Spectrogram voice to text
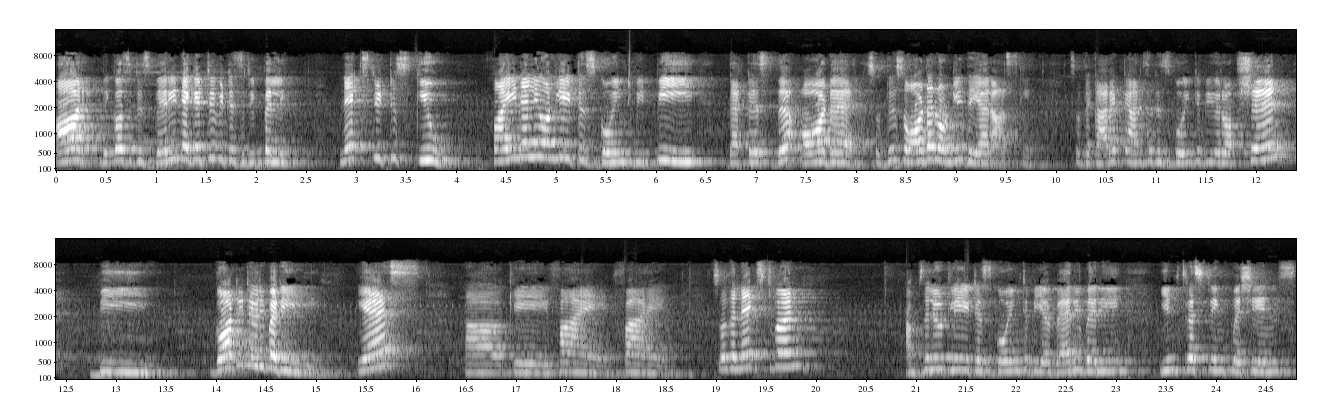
R because it is very negative it is repelling. Next it is Q. Finally only it is going to be P that is the order. So this order only they are asking. So the correct answer is going to be your option B. Got it everybody? Yes? Okay, fine, fine. So the next one, absolutely it is going to be a very, very interesting questions.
